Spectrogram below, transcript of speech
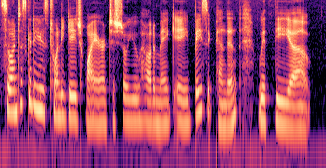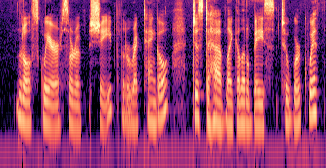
So I'm just going to use 20 gauge wire to show you how to make a basic pendant with the uh, little square sort of shape, little rectangle, just to have like a little base to work with.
